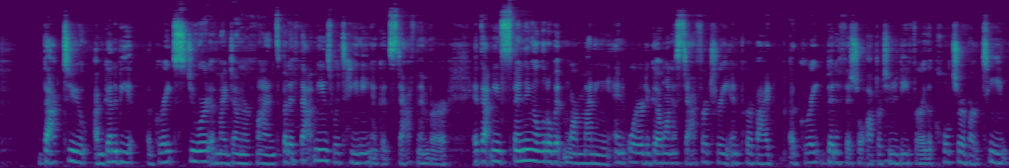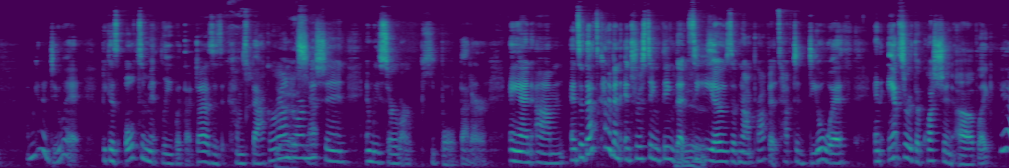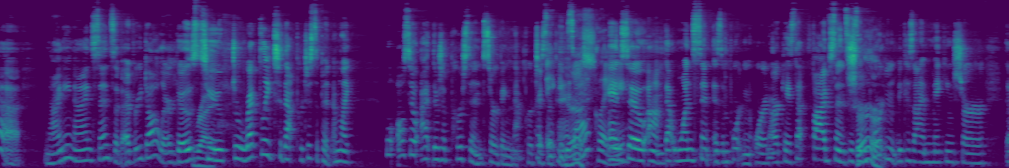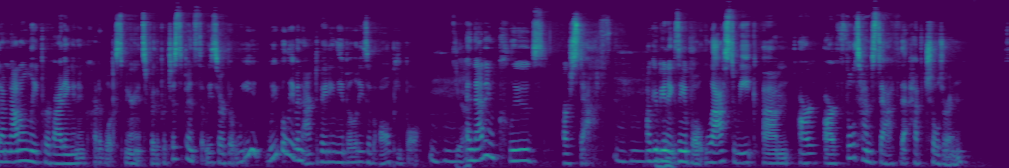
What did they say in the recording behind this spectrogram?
back to I'm going to be a great steward of my donor funds. But if that means retaining a good staff member, if that means spending a little bit more money in order to go on a staff retreat and provide a great beneficial opportunity for the culture of our team, I'm going to do it. Because ultimately, what that does is it comes back around to our Yes. Mission and we serve our people better. And um, and so that's kind of an interesting thing that CEOs of nonprofits have to deal with and answer the question of like, yeah, 99 cents of every dollar goes Right. to directly to that participant. I'm like, well, also I, there's a person serving that participant. Exactly. And so um, that one cent is important, or in our case, that five cents is Sure. important because I'm making sure that I'm not only providing an incredible experience for the participants that we serve, but we we believe in activating the abilities of all people, Mhm. Yeah. and that includes our staff. Mhm. I'll give you an example. Last week, um, our our full time staff that have children,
